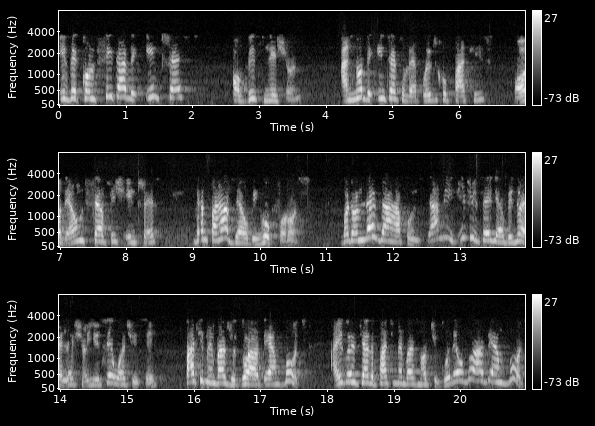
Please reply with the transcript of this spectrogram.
If they consider the interest of this nation and not the interest of their political parties or their own selfish interest, then perhaps there will be hope for us. But unless that happens, I mean, if you say there will be no election, you say what you say, party members will go out there and vote. Are you going to tell the party members not to go? They will go out there and vote.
